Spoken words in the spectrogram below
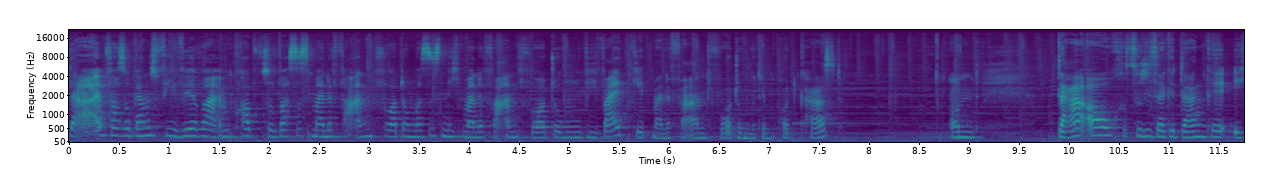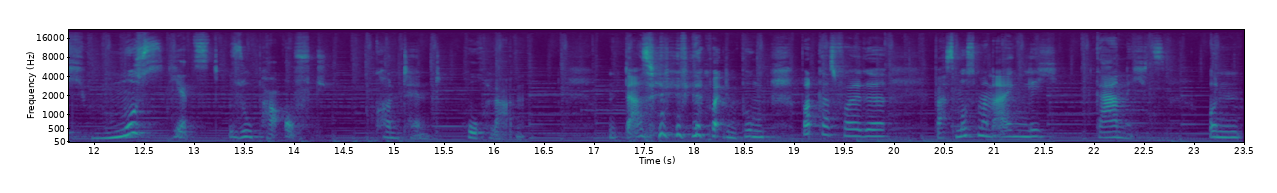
da einfach so ganz viel Wirrwarr im Kopf, so was ist meine Verantwortung, was ist nicht meine Verantwortung, wie weit geht meine Verantwortung mit dem Podcast. Und da auch so dieser Gedanke, ich muss jetzt super oft Content hochladen. Und da sind wir wieder bei dem Punkt Podcast-Folge, was muss man eigentlich? Gar nichts. Und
